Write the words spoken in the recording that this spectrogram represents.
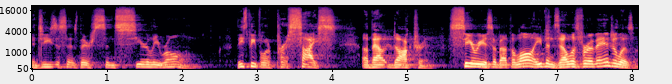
And Jesus says they're sincerely wrong. These people are precise about doctrine, serious about the law, even zealous for evangelism.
